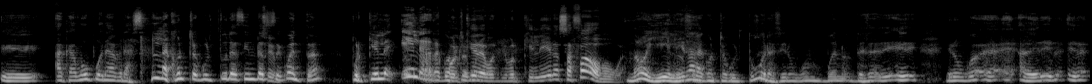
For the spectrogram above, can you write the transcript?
eh, acabó por abrazar la contracultura sin darse Sí. cuenta, porque él, él era la ¿Por qué contracultura. Porque, porque él era zafado. No, y él era Sí. la contracultura, era un buen bueno, de- era un eh, a ver, era,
